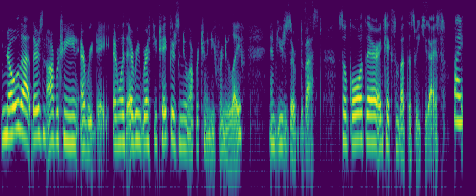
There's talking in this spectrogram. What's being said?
know that there's an opportunity every day. And with every breath you take, there's a new opportunity for new life. And you deserve the best. So go out there and kick some butt this week, you guys. Bye.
